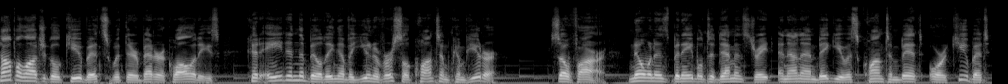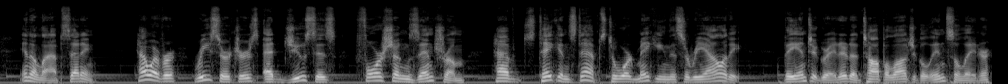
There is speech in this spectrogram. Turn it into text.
Topological qubits, with their better qualities, could aid in the building of a universal quantum computer. So far, no one has been able to demonstrate an unambiguous quantum bit or qubit in a lab setting. However, researchers at Jülich's Forschungszentrum have taken steps toward making this a reality. They integrated a topological insulator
